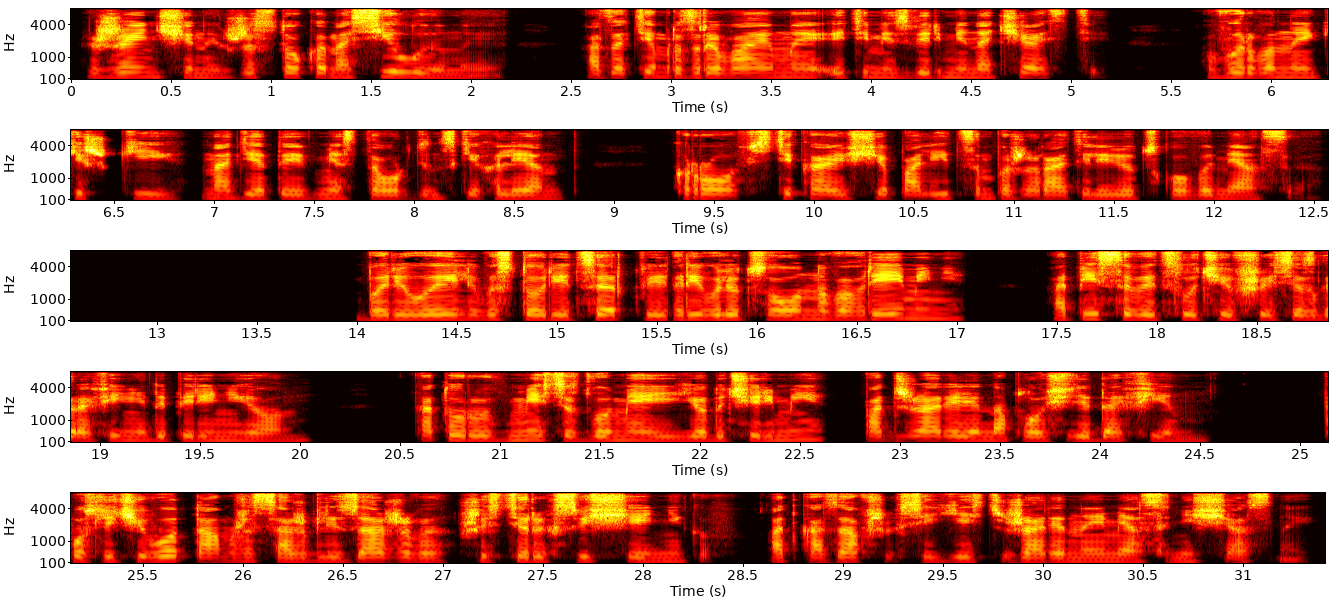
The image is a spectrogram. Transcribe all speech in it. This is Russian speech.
Женщины, жестоко насилуемые, а затем разрываемые этими зверьми на части, вырванные кишки, надетые вместо орденских лент, кровь, стекающая по лицам пожирателей людского мяса. Барюэль в истории церкви революционного времени описывает случившееся с графиней де Периньон, которую вместе с двумя ее дочерьми поджарили на площади Дофин, после чего там же сожгли заживо шестерых священников, отказавшихся есть жареное мясо несчастной.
